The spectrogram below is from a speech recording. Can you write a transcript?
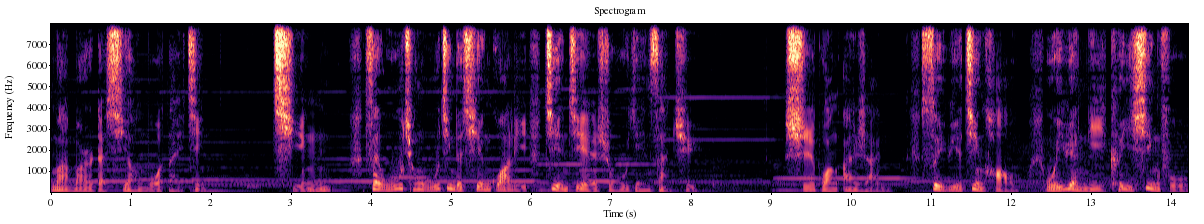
慢慢的消磨殆尽；情，在无穷无尽的牵挂里渐渐如烟散去。时光安然，岁月静好，唯愿你可以幸福。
